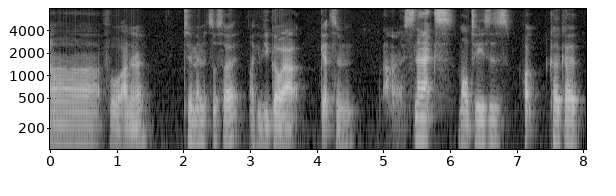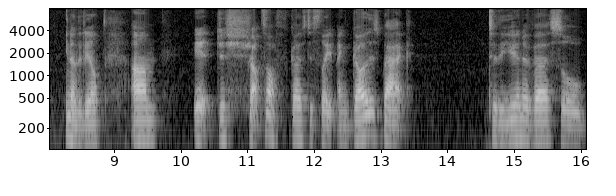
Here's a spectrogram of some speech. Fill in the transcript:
uh, for I don't know, two minutes or so. Like if you go out, get some know, snacks, Maltesers, hot cocoa, you know the deal. Um, it just shuts off, goes to sleep, and goes back to the universal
